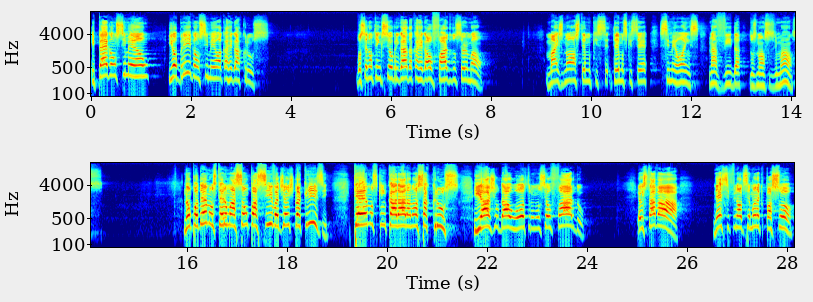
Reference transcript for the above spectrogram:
E pegam Simeão e obrigam Simeão a carregar a cruz. Você não tem que ser obrigado a carregar o fardo do seu irmão mas nós temos que ser, temos que ser Simeões na vida dos nossos irmãos. Não podemos ter uma ação passiva diante da crise. Temos que encarar a nossa cruz e ajudar o outro no seu fardo. Eu estava, nesse final de semana que passou,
